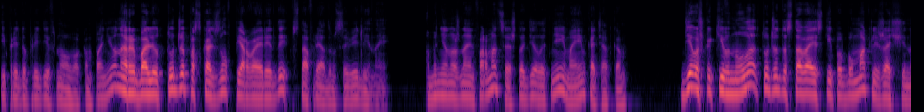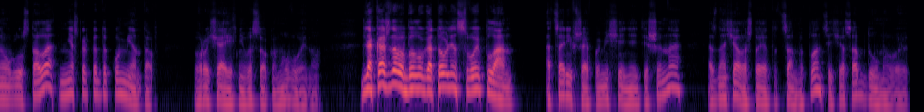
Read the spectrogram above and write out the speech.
И, предупредив нового компаньона, рыболют тут же проскользнул в первые ряды, встав рядом с Эвелиной. «Мне нужна информация, что делать мне и моим котяткам». Девушка кивнула, тут же доставая из кипа бумаг, лежащей на углу стола, несколько документов, вручая их невысокому воину. Для каждого был уготовлен свой план, а царившая в помещении тишина означала, что этот самый план сейчас обдумывают.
